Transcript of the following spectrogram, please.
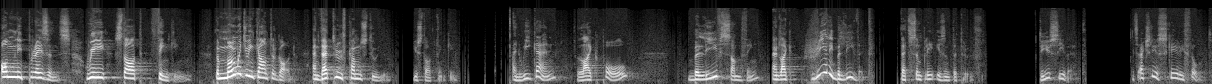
omnipresence, we start thinking. The moment you encounter God and that truth comes to you, you start thinking. And we can, like Paul, believe something and like really believe it that simply isn't the truth. Do you see that? It's actually a scary thought.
